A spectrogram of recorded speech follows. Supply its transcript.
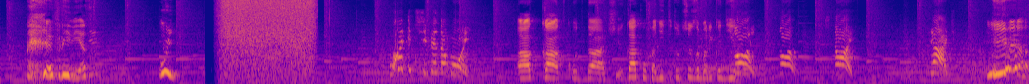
Привет. Ой, Уходи к себе домой! а как, куда? Че- Как уходить? Тут все забаррикадировано. Стой! Стой! Стой! Сядь! Нет!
